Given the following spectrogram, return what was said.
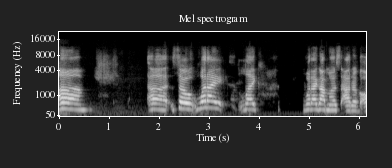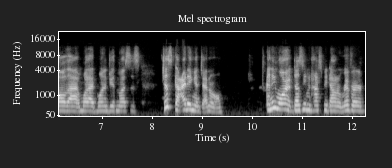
um uh so what i like what i got most out of all that and what i'd want to do the most is just guiding in general. Anymore it doesn't even have to be down a river.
